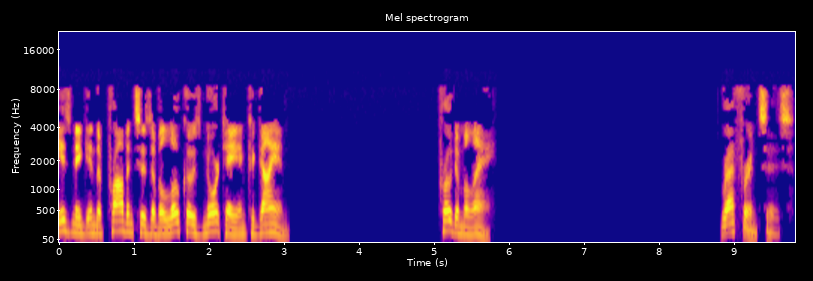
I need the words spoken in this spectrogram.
Isneg in the provinces of Ilocos Norte and Cagayan. Proto-Malay. References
